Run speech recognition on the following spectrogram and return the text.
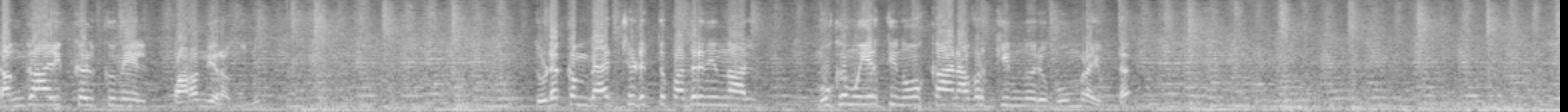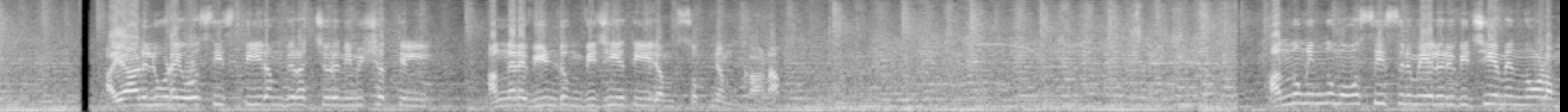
കങ്കാരുക്കൾക്കുമേൽ പറന്നിറങ്ങുന്നു. തുടക്കം ബാറ്റെടുത്ത് പതറി നിന്നാൽ മുഖമുയർത്തി നോക്കാൻ അവർക്കിന്നൊരു ബുംറയുണ്ട് അയാളിലൂടെ ഓസീസ് തീരം വിറച്ചൊരു നിമിഷത്തിൽ അങ്ങനെ വീണ്ടും വിജയതീരം സ്വപ്നം കാണാം. അന്നും ഇന്നും ഓസീസിന് മേലൊരു വിജയമെന്നോളം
